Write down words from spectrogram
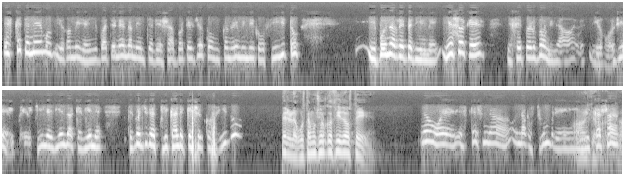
es que tenemos, digo, mire, para tener no me interesa, porque yo con, con mi microcito y bueno a repetirme, ¿y eso qué es? Dije, perdón, y nada, digo, oye, pero estoy leyendo que viene, tengo yo que explicarle qué es el cocido. ¿Pero le gusta mucho el cocido a usted? No, eh, es que es una, una costumbre. En mi casa rico.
